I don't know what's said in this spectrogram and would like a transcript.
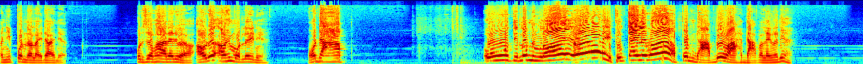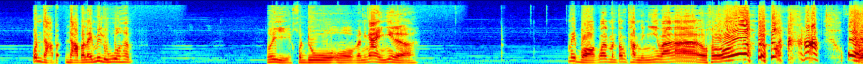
อันนี้ป้นอะไรได้เนี่ย ปนเสื้อผ้าได้ด้วยเหรอเอาด้วยเอาให้หมดเลยเนี่ยอ๋อดาบ โอ้ติดลบหนึ่งร้อยเอ้ยถูกใจเลยว่าป้นดาบด้วยว่ะดาบอะไรวะเนี่ยปล้นดาบดาบอะไรไม่รู้ครับเฮ้ยคนดูโอ้มันง่ายอย่างนี้เลยเหรอไม่บอกว่ามันต้องทำอย่างนี้วะโอ้โหโอ้โห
